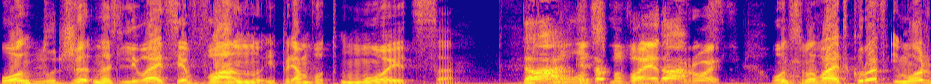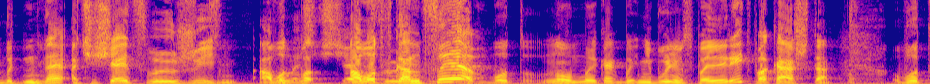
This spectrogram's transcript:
он Мгм. тут же наливает себе в ванну и прям вот моется. Да, Но он это- смывает да. кровь. Он смывает кровь и, может быть, не знаю, очищает свою жизнь. А Он вот, по- а вот в конце, вот, ну, мы как бы не будем спойлерить пока что, вот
